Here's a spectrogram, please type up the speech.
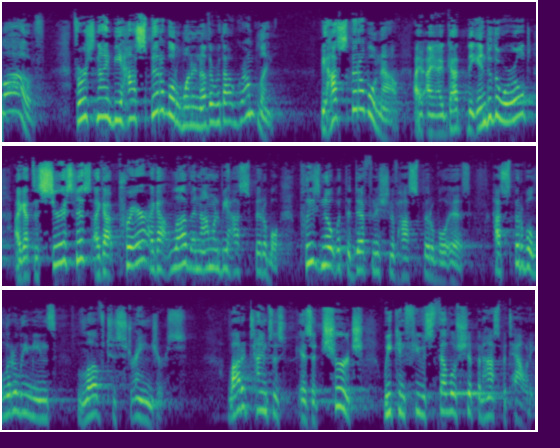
love. Verse 9 be hospitable to one another without grumbling. Be hospitable now. I, I, I, got the end of the world. I got the seriousness. I got prayer. I got love, and I'm going to be hospitable. Please note what the definition of hospitable is. Hospitable literally means love to strangers. A lot of times, as, as a church, we confuse fellowship and hospitality.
